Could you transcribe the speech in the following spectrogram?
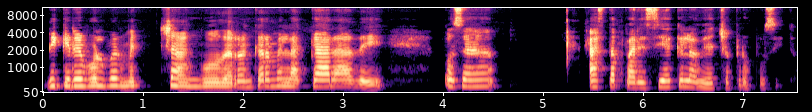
de querer volverme chango, de arrancarme la cara, de, o sea, hasta parecía que lo había hecho a propósito.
